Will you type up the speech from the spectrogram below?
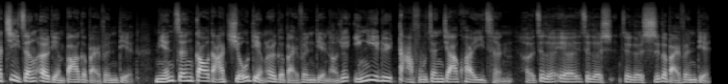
它季增二点八个百分点，年增高达九点二个百分点哦，就盈利率大幅增加快一成，呃，这个呃这个这个十个百分点，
